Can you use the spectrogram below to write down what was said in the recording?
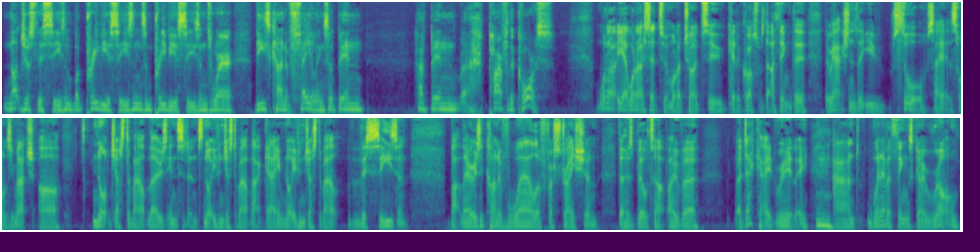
not just this season, but previous seasons and previous seasons where these kind of failings have been have been uh, par for the course. What I, yeah, what I said to him, what I tried to get across was that I think the the reactions that you saw, say at the Swansea match, are not just about those incidents, not even just about that game, not even just about this season, but there is a kind of well of frustration that has built up over a decade, really. And whenever things go wrong,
